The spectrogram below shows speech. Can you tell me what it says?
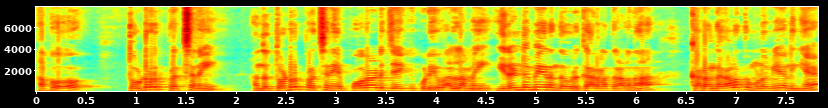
அப்போது தொடர் பிரச்சனை அந்த தொடர் பிரச்சனையை போராடி ஜெயிக்கக்கூடிய வல்லமை இரண்டுமே இருந்த ஒரு காரணத்தினால தான் கடந்த காலத்து முழுமையாக நீங்கள்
